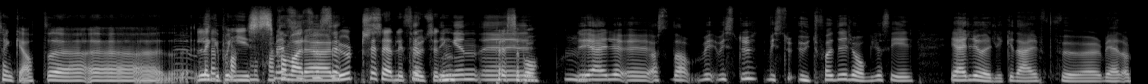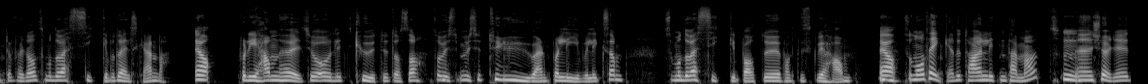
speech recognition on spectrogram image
tenker jeg at eh, legge på is kan være lurt. Se det litt fra utsiden. eh, Presse på. Mm. Jeg, altså da, hvis, du, hvis du utfordrer Roger og sier 'jeg rører ikke deg før vi er i et ordentlig forhold', så må du være sikker på at du elsker han, da. Ja. Fordi han høres jo litt kut ut også. Så hvis, hvis du truer han på livet, liksom, så må du være sikker på at du faktisk vil ha han. Ja. Så nå tenker jeg at du tar en liten timeout, Mm. eh, kjører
